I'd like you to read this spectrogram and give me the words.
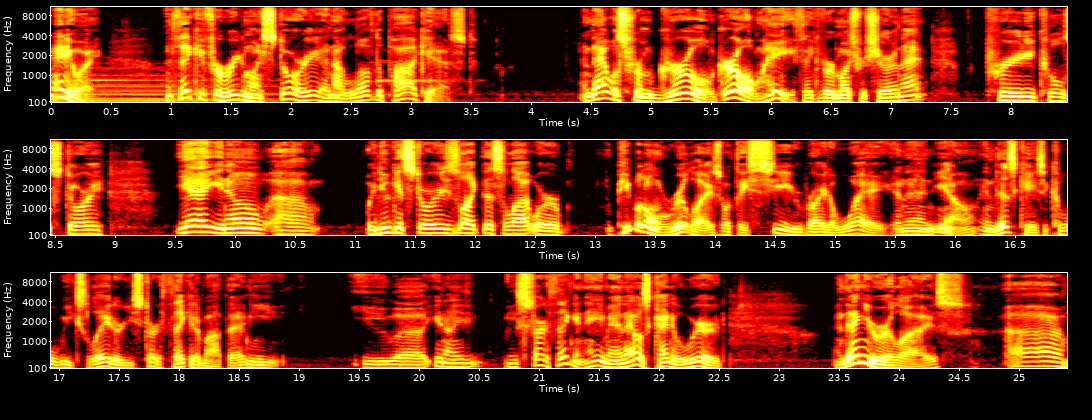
Anyway, thank you for reading my story, and I love the podcast. And that was from Girl. Girl, hey, thank you very much for sharing that. Pretty cool story. Yeah, you know, uh, we do get stories like this a lot where people don't realize what they see right away. And then, you know, in this case, a couple weeks later, you start thinking about that and you, you, uh, you know, you, you start thinking, hey, man, that was kind of weird. And then you realize, uh,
